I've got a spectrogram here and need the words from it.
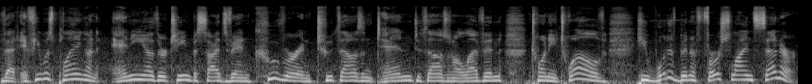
that if he was playing on any other team besides Vancouver in 2010, 2011, 2012, he would have been a first line center.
